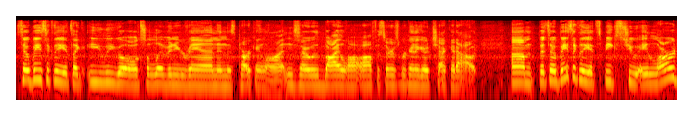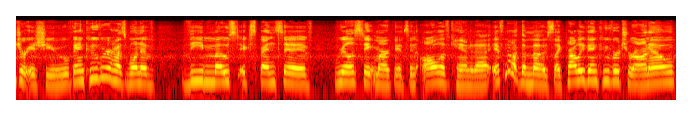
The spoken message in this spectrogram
so basically it's like illegal to live in your van in this parking lot, and so the bylaw officers were to go check it out. Um, but so basically, it speaks to a larger issue. Vancouver has one of the most expensive real estate markets in all of Canada, if not the most. Like, probably Vancouver, Toronto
